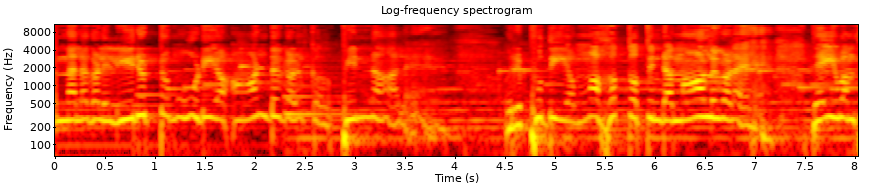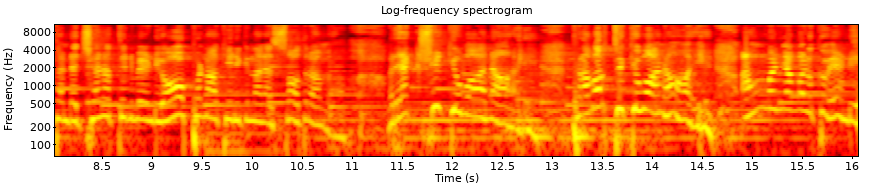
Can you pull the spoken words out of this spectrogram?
ഇന്നലകളിൽ ഇരുട്ട് മൂടിയ ആണ്ടുകൾക്ക് പിന്നാലെ ഒരു പുതിയ മഹത്വത്തിന്റെ നാളുകളെ ദൈവം തന്റെ ജനത്തിന് വേണ്ടി ഓപ്പൺ ആക്കിയിരിക്കുന്നതിനെ സ്വതന്ത്രം രക്ഷിക്കുവാനായി പ്രവർത്തിക്കുവാനായി അങ്ങ് ഞങ്ങൾക്ക് വേണ്ടി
